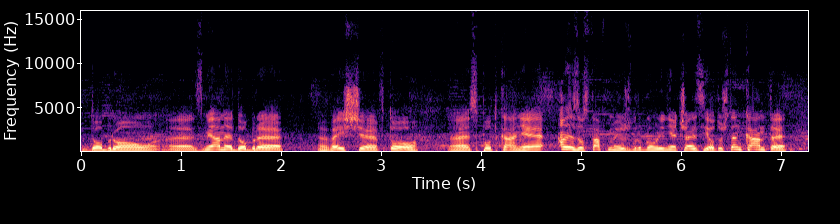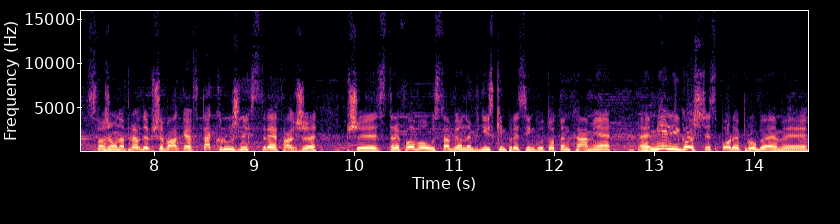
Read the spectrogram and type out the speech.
dobrą e, zmianę, dobre wejście w to spotkanie, ale zostawmy już drugą linię Chelsea. Otóż ten Kante stwarzał naprawdę przewagę w tak różnych strefach, że przy strefowo ustawionym w niskim pressingu Tottenhamie e, mieli goście spore problemy.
